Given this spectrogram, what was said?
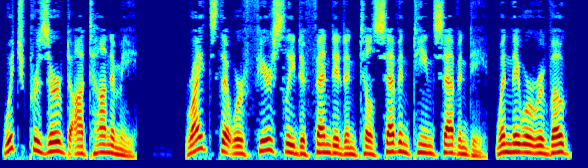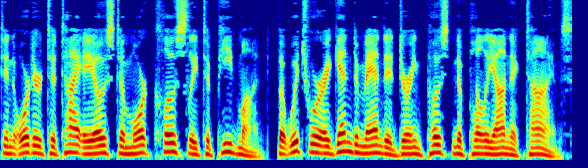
which preserved autonomy—rights that were fiercely defended until 1770, when they were revoked in order to tie Aosta more closely to Piedmont, but which were again demanded during post-Napoleonic times.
